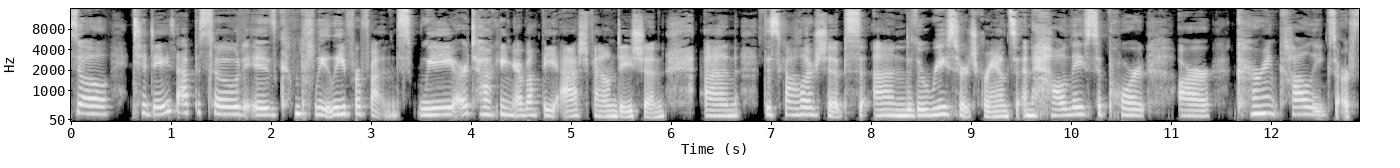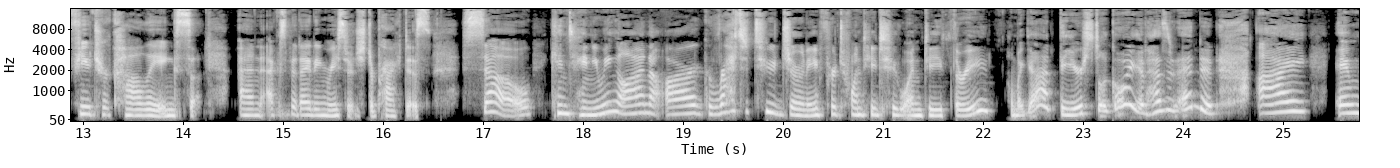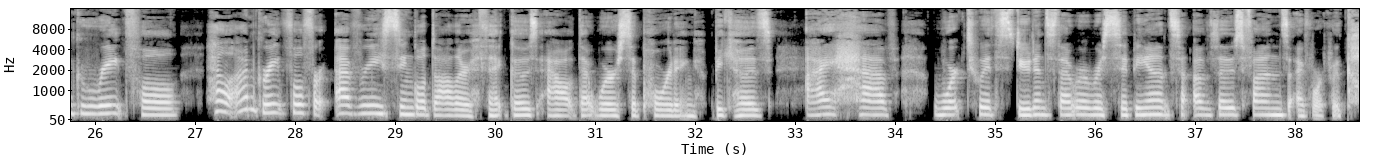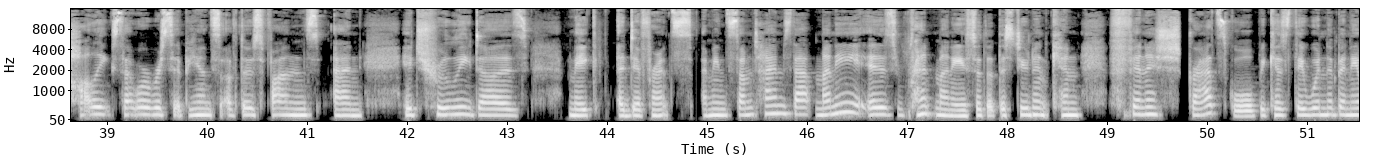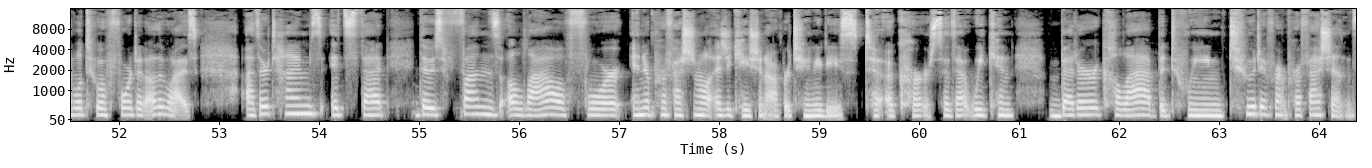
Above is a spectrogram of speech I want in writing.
So, today's episode is completely for funds. We are talking about the ASH Foundation and the scholarships and the research grants and how they support our current colleagues, our future colleagues, and expediting research to practice. So, continuing on our gratitude journey for 2023. Oh my God, the year's still going. It hasn't ended. I am grateful Hell, I'm grateful for every single dollar that goes out that we're supporting because I have worked with students that were recipients of those funds. I've worked with colleagues that were recipients of those funds. And it truly does make a difference. I mean, sometimes that money is rent money so that the student can finish grad school because they wouldn't have been able to afford it otherwise. Other times it's that those funds allow for interprofessional education opportunities to occur so that we can better collab between two different professions.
